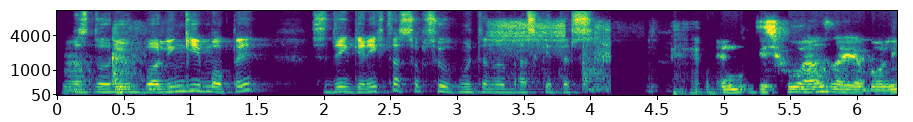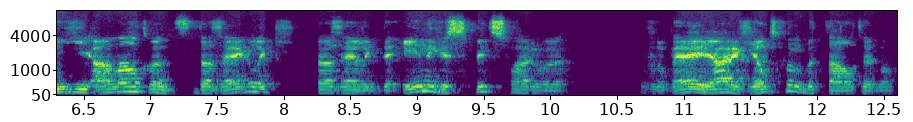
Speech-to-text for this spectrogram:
Ja. Dat is door uw Bolingi-mop, hè? Ze denken echt dat ze op zoek moeten naar basketters. En het is goed, Hans, dat je Bolingi aanhaalt, want dat is, eigenlijk, dat is eigenlijk de enige spits waar we de voorbije jaren geld voor betaald hebben.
